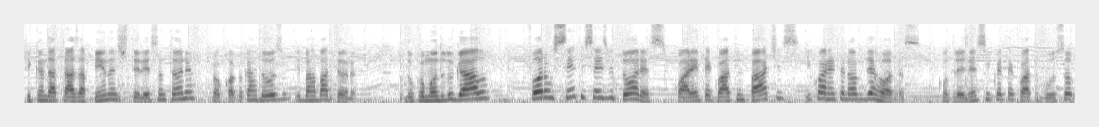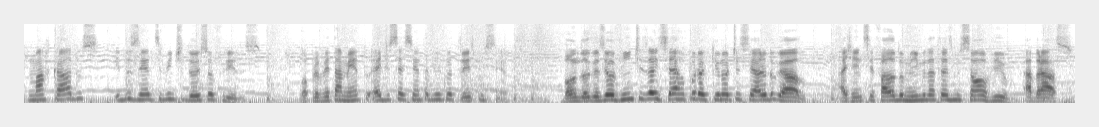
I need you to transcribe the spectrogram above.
ficando atrás apenas de Tele Santana, Procópio Cardoso e Barbatana. No comando do Galo, foram 106 vitórias, 44 empates e 49 derrotas, com 354 gols marcados e 222 sofridos. O aproveitamento é de 60,3%. Bom, Douglas e ouvintes, eu encerro por aqui o noticiário do Galo. A gente se fala domingo na transmissão ao vivo. Abraço!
